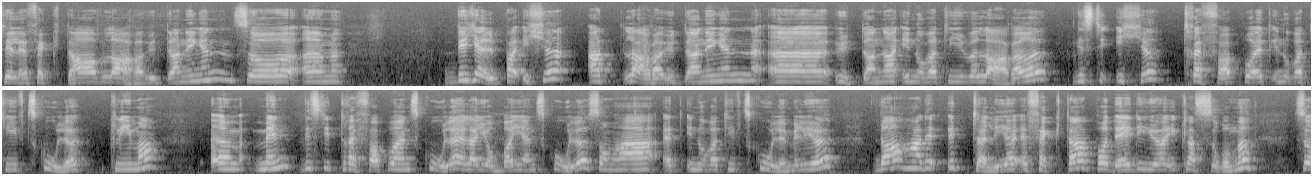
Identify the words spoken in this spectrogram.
til effekter av lærerutdanningen. Så um, det hjelper ikke at lærerutdanningen uh, utdanner innovative lærere hvis de ikke treffer på et innovativt skoleklima. Um, men hvis de treffer på en skole eller jobber i en skole som har et innovativt skolemiljø, da har det ytterligere effekter på det de gjør i klasserommet. Så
